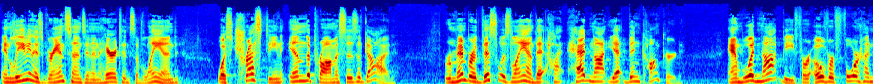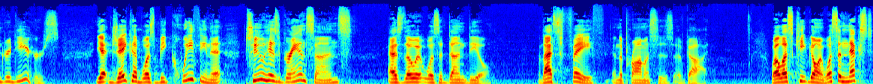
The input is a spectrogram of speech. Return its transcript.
in leaving his grandsons an inheritance of land, was trusting in the promises of God. Remember, this was land that had not yet been conquered and would not be for over 400 years. Yet Jacob was bequeathing it to his grandsons as though it was a done deal. That's faith in the promises of God. Well, let's keep going. What's the next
